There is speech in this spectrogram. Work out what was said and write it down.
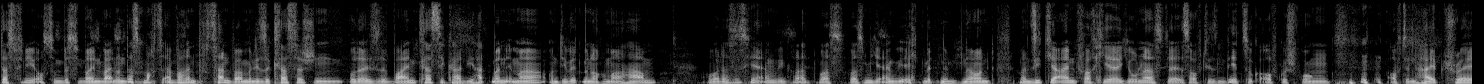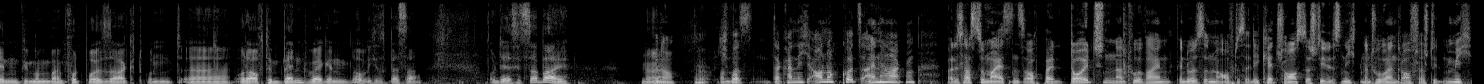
das finde ich auch so ein bisschen bei den Weinen und das macht es einfach interessant, weil man diese klassischen oder diese Weinklassiker, die hat man immer und die wird man auch immer haben. Aber das ist hier irgendwie gerade was, was mich irgendwie echt mitnimmt. Ne? Und man sieht ja einfach hier, Jonas, der ist auf diesen D-Zug aufgesprungen, auf den Hype-Train, wie man beim Football sagt, und äh, oder auf dem Bandwagon, glaube ich, ist besser. Und der ist jetzt dabei. Ne? Genau. Ja, Und was, da kann ich auch noch kurz einhaken, weil das hast du meistens auch bei deutschen Naturwein, wenn du das dann mal auf das Etikett schaust, da steht es nicht Naturwein drauf, da steht nämlich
